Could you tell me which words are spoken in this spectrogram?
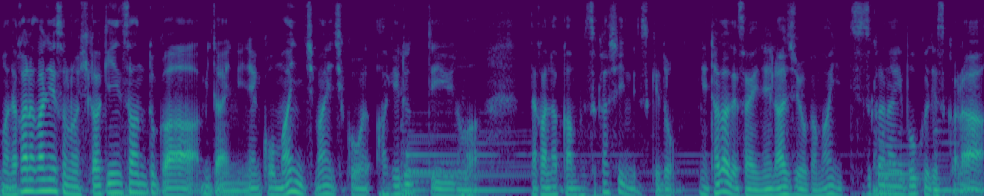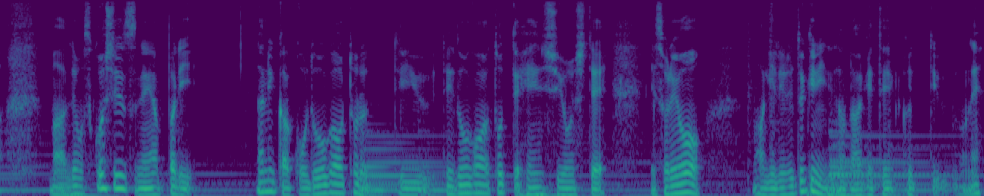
まあ、なかなかねそのヒカキンさんとかみたいにねこう毎日毎日こう上げるっていうのはなかなか難しいんですけど、ね、ただでさえねラジオが毎日続かない僕ですからまあでも少しずつねやっぱり何かこう動画を撮るっていうで動画を撮って編集をしてでそれを上げれる時にどんどん上げていくっていうのをね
